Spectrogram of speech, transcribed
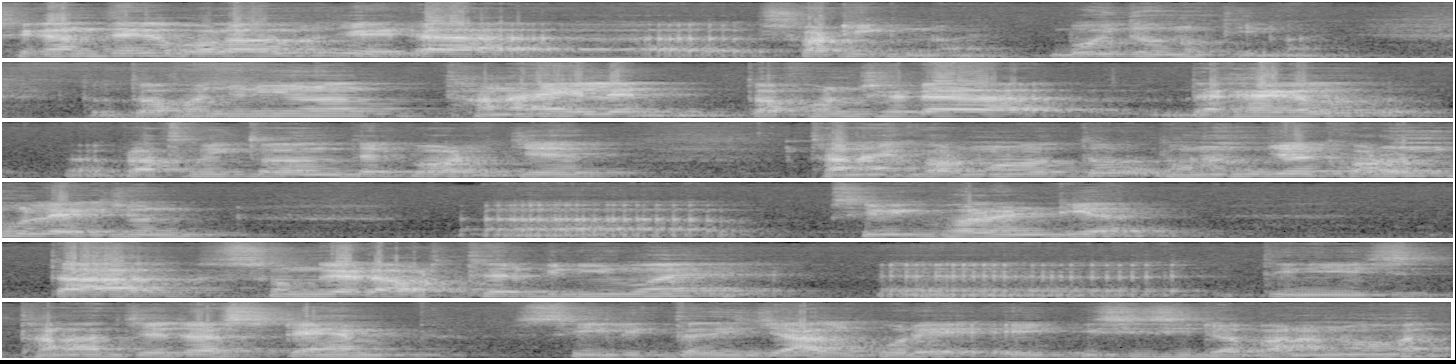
সেখান থেকে বলা হলো যে এটা সঠিক নয়, বৈধ নথি নয়। তো তখন যিনি ওনার থানায় এলেন, তখন সেটা দেখা গেল প্রাথমিক তদন্তের পর যে থানায় কর্মরত ধনঞ্জয় করণ বলে একজন সিভিক ভলেন্টিয়ার তার সঙ্গে একটা অর্থের বিনিময়ে তিনি থানার যেটা স্ট্যাম্প সিল ইত্যাদি জাল করে এই পিসিসিটা বানানো হয়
